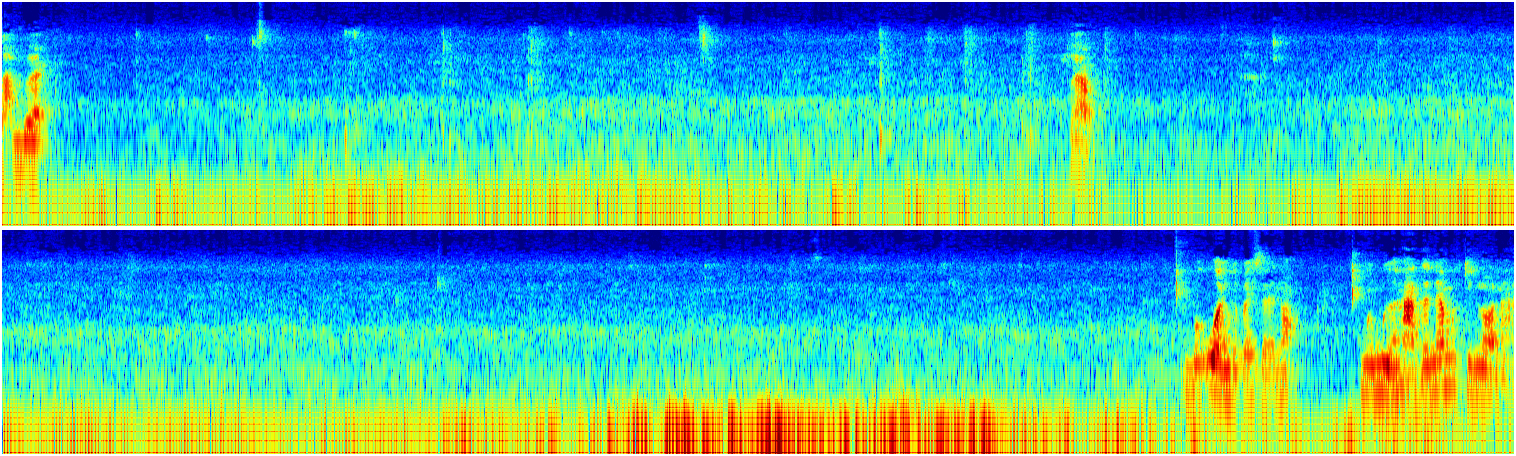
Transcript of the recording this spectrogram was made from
ตามด้วย บ่อ้วนจะไปใส่เนาะมือมือหาแต่เนี้ยมากินรอนะ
